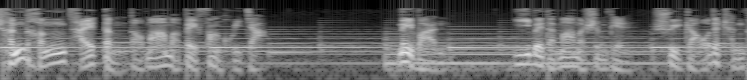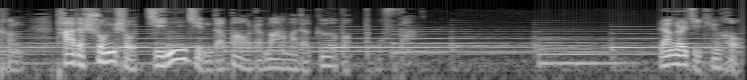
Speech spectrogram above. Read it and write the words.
陈腾才等到妈妈被放回家。那晚，依偎在妈妈身边睡着的陈腾，他的双手紧紧的抱着妈妈的胳膊不放。然而几天后，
